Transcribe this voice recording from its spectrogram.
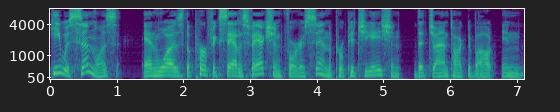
he was sinless and was the perfect satisfaction for our sin, the propitiation that John talked about in,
